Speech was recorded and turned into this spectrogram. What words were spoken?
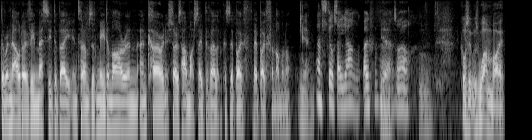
the Ronaldo v Messi debate in terms of Miedema and, and Kerr, and it shows how much they've developed because they're both they're both phenomenal. Yeah. And still so young, both of them Yeah. as well. Mm. Of course, it was won by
